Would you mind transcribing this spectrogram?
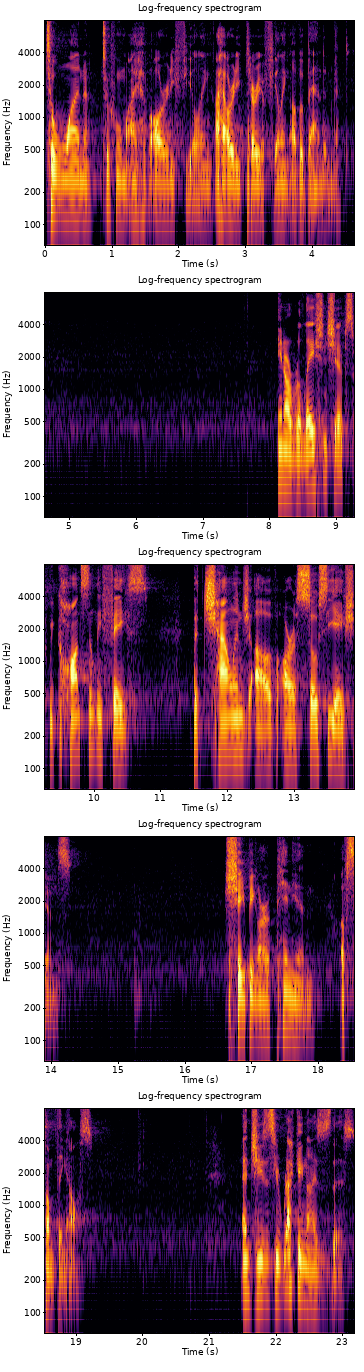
to one to whom I have already feeling, I already carry a feeling of abandonment? in our relationships, we constantly face the challenge of our associations shaping our opinion of something else. And Jesus, he recognizes this.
